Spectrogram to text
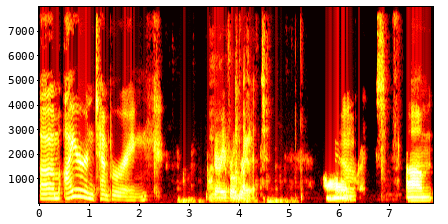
um, iron tempering. Very appropriate. All Yeah. right. Um,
